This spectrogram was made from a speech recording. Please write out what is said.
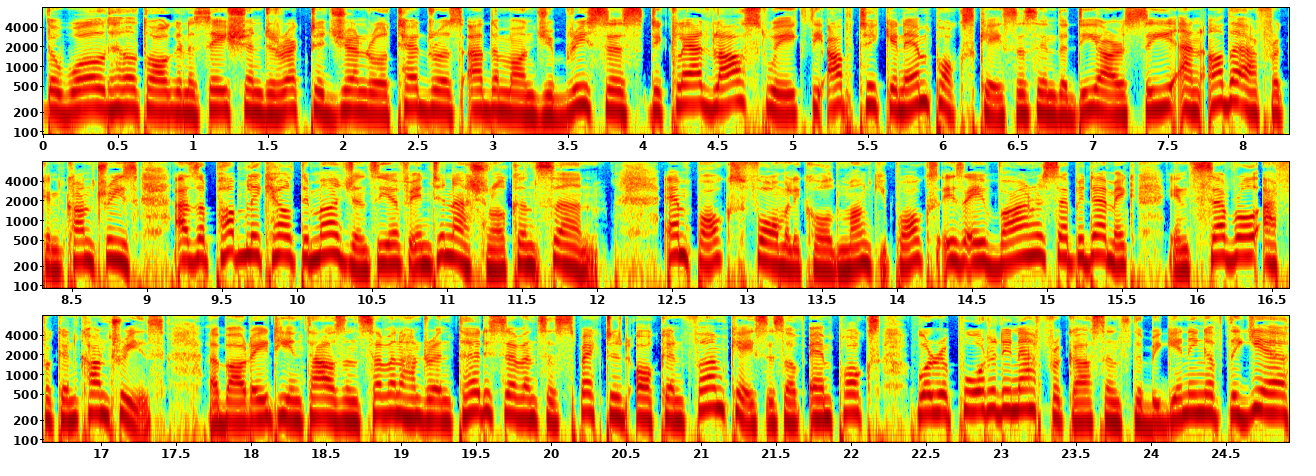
The World Health Organization Director General Tedros Adhanom Ghebreyesus declared last week the uptick in mpox cases in the DRC and other African countries as a public health emergency of international concern. Mpox, formerly called monkeypox, is a virus epidemic in several African countries. About 18,737 suspected or confirmed cases of mpox were reported in Africa since the beginning of the year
